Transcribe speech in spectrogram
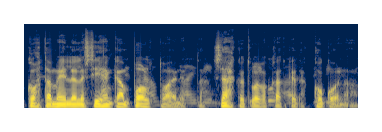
kohta meillä ei ole siihenkään polttoainetta. Sähköt voivat katketa kokonaan.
